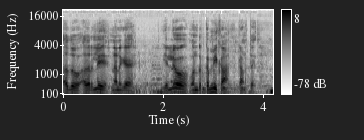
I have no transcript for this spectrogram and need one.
ಅದು ಅದರಲ್ಲಿ ನನಗೆ ಎಲ್ಲೋ ಒಂದು ಕಮ್ಮಿ ಕಾಣ್ತಾ ಇದೆ.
